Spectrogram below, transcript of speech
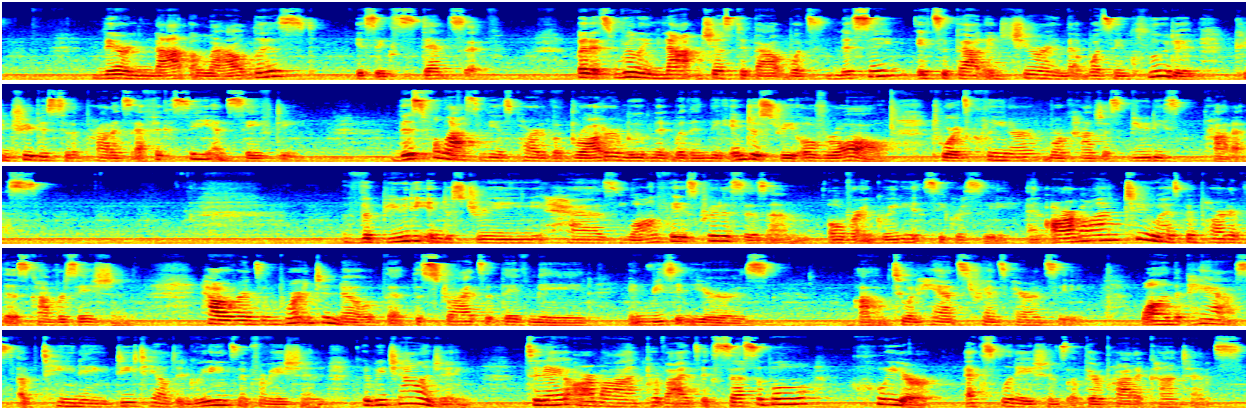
Their not allowed list is extensive, but it's really not just about what's missing, it's about ensuring that what's included contributes to the product's efficacy and safety. This philosophy is part of a broader movement within the industry overall towards cleaner, more conscious beauty products the beauty industry has long faced criticism over ingredient secrecy, and Arbonne too has been part of this conversation. However, it's important to note that the strides that they've made in recent years um, to enhance transparency. While in the past, obtaining detailed ingredients information could be challenging, today Arbonne provides accessible, clear explanations of their product contents.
